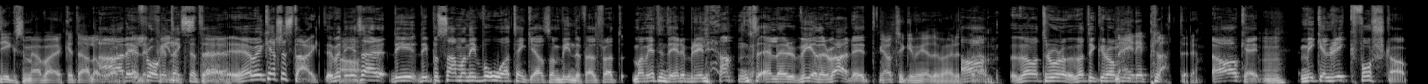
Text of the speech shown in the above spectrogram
glättig som jag har verkat i alla år? Ja, det är Eller frågetecknet det- här. Ja, men kanske starkt. Men det, är Ja. så här, det, är, det är på samma nivå, tänker jag, som Bindefeld. För att man vet inte, är det briljant eller vedervärdigt? Jag tycker vedervärdigt på Ja, den. vad, tror, du- vad tycker du om... Nej, det är platt är det. Ja, okej. Mikael Rickfors då,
